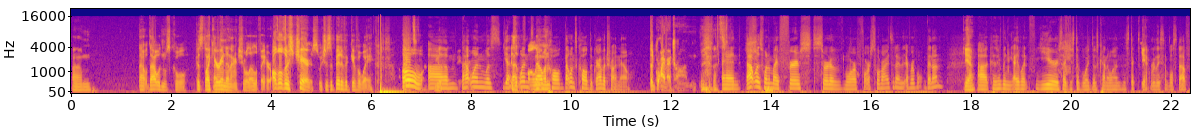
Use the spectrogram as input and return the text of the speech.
Um, that that one was cool because like you're in an actual elevator. Although there's chairs, which is a bit of a giveaway. Oh, um, that one was yeah. Is that one's now one? called that one's called the Gravitron now. the Gravitron. And that was one of my first sort of more forceful rides that I've ever been on. yeah, Because I've been I went for years. I just avoid those kind of ones and stick to Yeah. really simple stuff.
